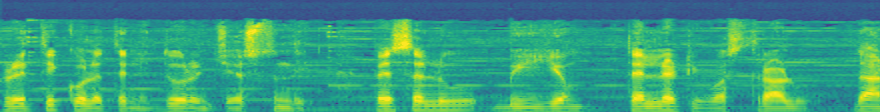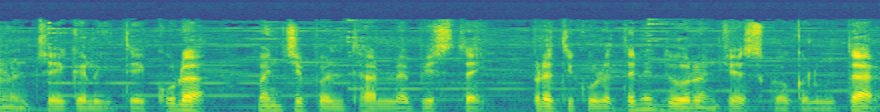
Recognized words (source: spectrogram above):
ప్రతికూలతని దూరం చేస్తుంది. పెసలు బియ్యం తెల్లటి వస్త్రాలు దానం చేయగలిగితే కూడా మంచి ఫలితాలు లభిస్తాయి. ప్రతికూలతని దూరం చేసుకోగలుగుతారు.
